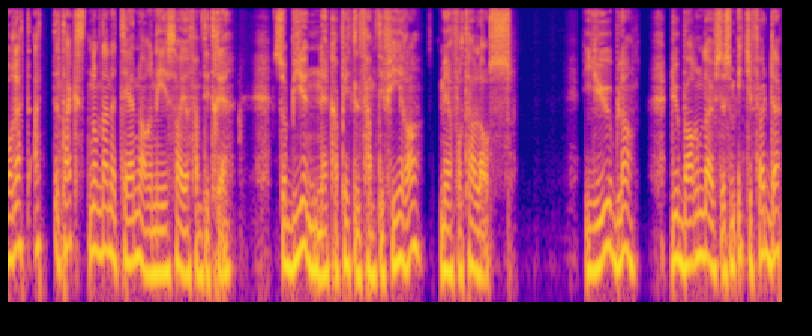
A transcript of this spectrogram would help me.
Og rett etter teksten om denne tjeneren i Isaiah 53, så begynner kapittel 54 med å fortelle oss Jubla, du barnløse som ikke fødde.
